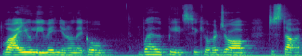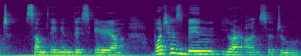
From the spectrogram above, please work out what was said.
Why are you leaving? You know, like a well-paid, secure job to start something in this area. What has been your answer to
